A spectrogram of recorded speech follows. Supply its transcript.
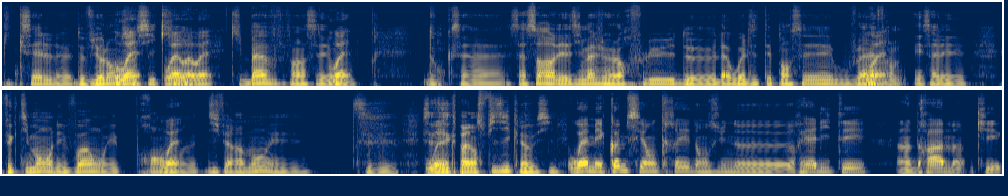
pixels de violence aussi qui, qui bavent. Enfin, c'est... Ouais. Donc ça, ça sort les images de leur flux, de là où elles étaient pensées, ou Ouais. et ça les, effectivement, on les voit, on les prend Ouais. euh, différemment, et c'est des, Ouais. des expériences physiques là aussi. Ouais, mais comme c'est ancré dans une euh, réalité, un drame qui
